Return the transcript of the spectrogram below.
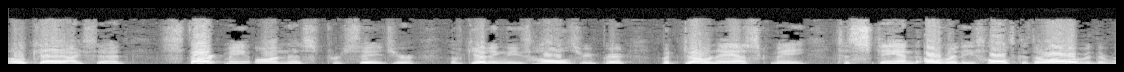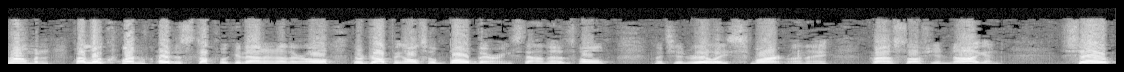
Okay, I said, start me on this procedure of getting these holes repaired. But don't ask me to stand over these holes because they're all over the room. And if I look one way, the stuff will get down another hole. They were dropping also ball bearings down those holes, which is really smart when they bounced off your noggin. So,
